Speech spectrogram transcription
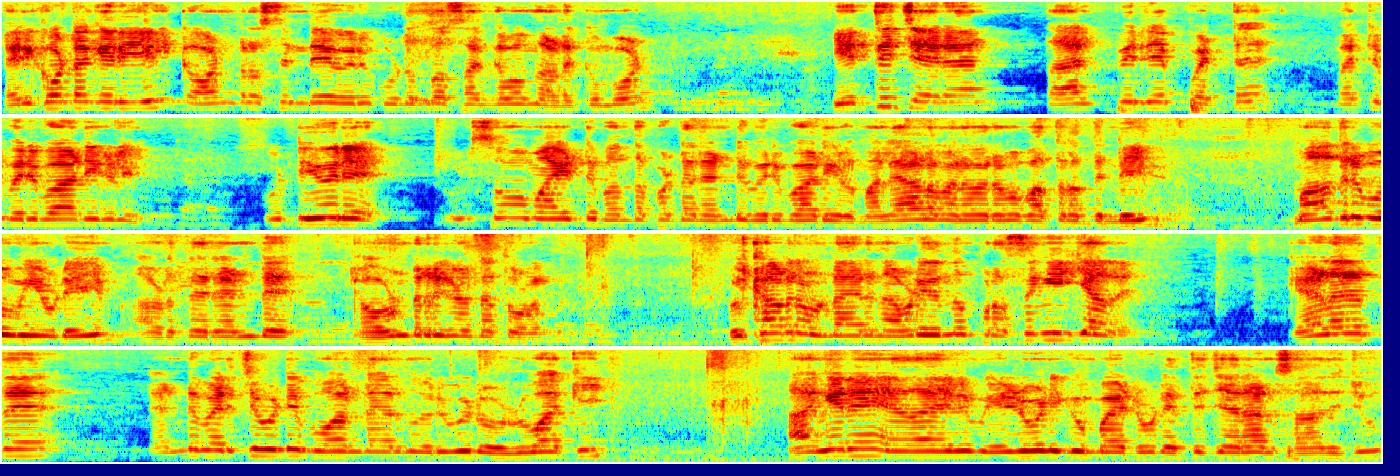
കരിക്കോട്ടക്കരിയിൽ കോൺഗ്രസിന്റെ ഒരു കുടുംബ സംഗമം നടക്കുമ്പോൾ എത്തിച്ചേരാൻ താല്പര്യപ്പെട്ട് മറ്റു പരിപാടികളിൽ കുട്ടിയൂര് ഉത്സവമായിട്ട് ബന്ധപ്പെട്ട രണ്ട് പരിപാടികൾ മലയാള മനോരമ പത്രത്തിന്റെയും മാതൃഭൂമിയുടെയും അവിടുത്തെ രണ്ട് കൗണ്ടറുകളുടെ തുടക്കം ഉദ്ഘാടനം ഉണ്ടായിരുന്നു. അവിടെയൊന്നും പ്രസംഗിക്കാതെ കേരളത്തെ രണ്ട് മരിച്ചു വീട്ടിൽ പോകാനുണ്ടായിരുന്നു ഒരു വീട് ഒഴിവാക്കി. അങ്ങനെ ഏതായാലും ഏഴു മണിക്ക് മുമ്പായിട്ട് ഇവിടെ എത്തിച്ചേരാൻ സാധിച്ചു.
